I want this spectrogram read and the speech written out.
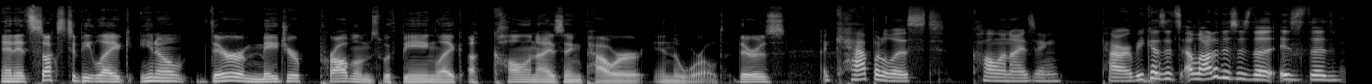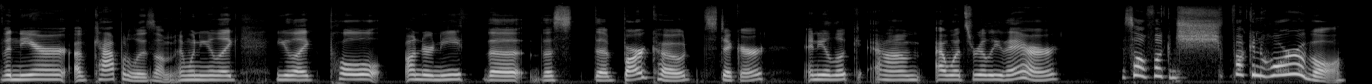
And it sucks to be like, you know, there are major problems with being like a colonizing power in the world. There's a capitalist colonizing power because it's a lot of this is the is the veneer of capitalism. And when you like you like pull underneath the the the barcode sticker and you look um at what's really there it's all fucking sh- fucking horrible.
